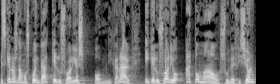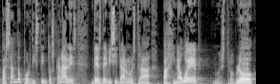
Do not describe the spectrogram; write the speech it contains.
es que nos damos cuenta que el usuario es omnicanal y que el usuario ha tomado su decisión pasando por distintos canales, desde visitar nuestra página web, nuestro blog,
